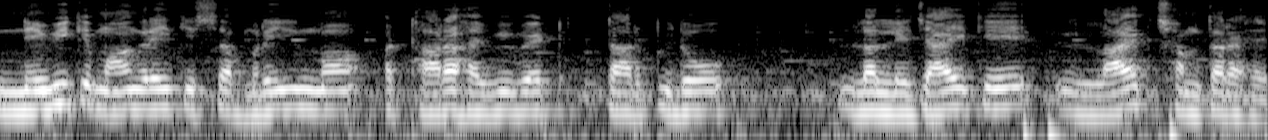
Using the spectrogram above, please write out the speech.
नेवी के मांग रही कि सबमरीन में 18 हैवी वेट टारपीडो ल ले जाए के लायक क्षमता रहे।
